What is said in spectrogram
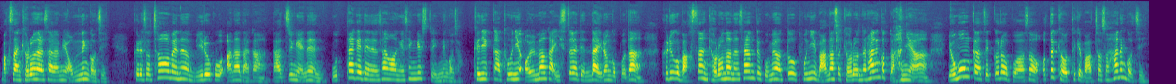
막상 결혼할 사람이 없는 거지. 그래서 처음에는 미루고 안 하다가 나중에는 못하게 되는 상황이 생길 수도 있는 거죠. 그러니까 돈이 얼마가 있어야 된다 이런 것보다 그리고 막상 결혼하는 사람들 보면 또 돈이 많아서 결혼을 하는 것도 아니야. 영혼까지 끌어모아서 어떻게 어떻게 맞춰서 하는 거지.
